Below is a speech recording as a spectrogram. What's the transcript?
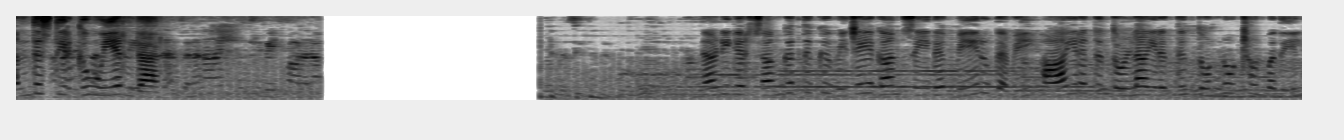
அந்தஸ்திற்கு உயர்ந்தார். நடிகர் சங்கத்துக்கு விஜயகாந்த் செய்த பேருதவி ஆயிரத்து தொள்ளாயிரத்து தொன்னூற்றொன்பதில்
